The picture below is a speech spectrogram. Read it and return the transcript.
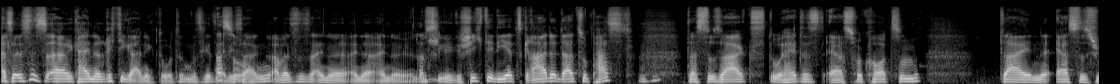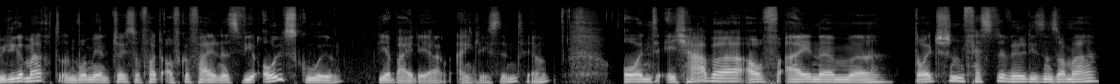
Also es ist äh, keine richtige Anekdote, muss ich jetzt Ach ehrlich so. sagen, aber es ist eine, eine, eine lustige Geschichte, die jetzt gerade dazu passt, mhm. dass du sagst, du hättest erst vor kurzem dein erstes Reel gemacht und wo mir natürlich sofort aufgefallen ist, wie oldschool wir beide ja eigentlich sind, ja. Und ich habe auf einem äh, deutschen Festival diesen Sommer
